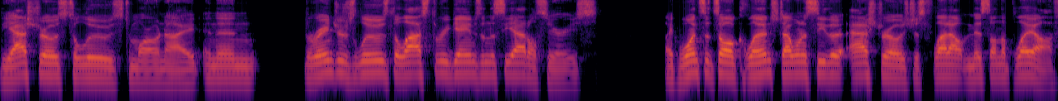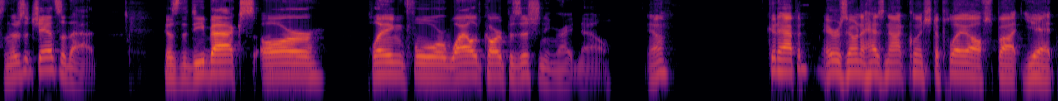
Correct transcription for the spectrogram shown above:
the Astros to lose tomorrow night, and then the Rangers lose the last three games in the Seattle series. Like once it's all clinched, I want to see the Astros just flat out miss on the playoffs. And there's a chance of that because the D backs are playing for wild card positioning right now. Yeah. Could happen. Arizona has not clinched a playoff spot yet.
